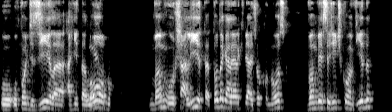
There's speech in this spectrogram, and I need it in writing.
o, o Condzilla, a Rita Lobo, vamos, o Chalita, toda a galera que viajou conosco. Vamos ver se a gente convida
